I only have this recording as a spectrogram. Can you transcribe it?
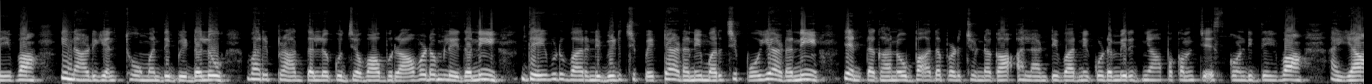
దేవా ఈనాడు ఎంతో మంది బిడ్డలు వారి ప్రార్థనలకు జవాబు రావడం లేదని దేవుడు వారిని విడిచిపెట్టాడని మర్చిపోయాడని ఎంతగానో బాధపడుచుండగా అలాంటి వారిని కూడా మీరు జ్ఞాపకం చేసుకోండి దేవా. అయ్యా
